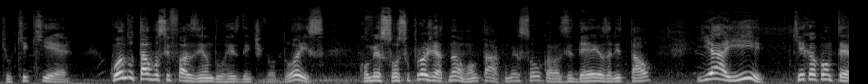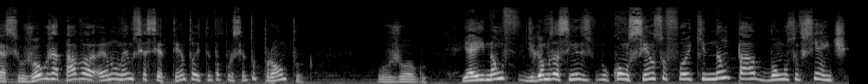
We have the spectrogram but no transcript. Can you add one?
que o que que é? Quando estavam se fazendo o Resident Evil 2, começou-se o projeto. Não, vamos tá, começou com as ideias ali e tal. E aí, o que que acontece? O jogo já tava, eu não lembro se é 70 ou 80% pronto o jogo. E aí não, digamos assim, o consenso foi que não tá bom o suficiente.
